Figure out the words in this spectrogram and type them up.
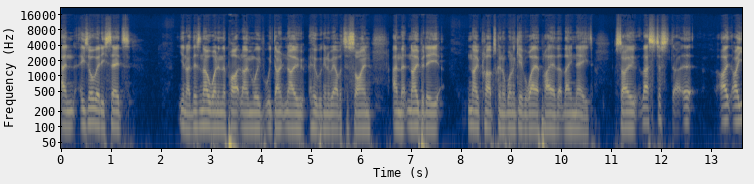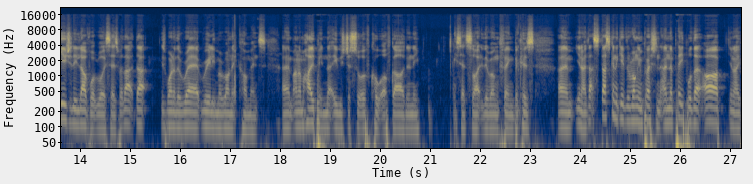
and he's already said, you know, there's no one in the pipeline. We we don't know who we're going to be able to sign, and that nobody, no club's going to want to give away a player that they need. So that's just uh, I, I usually love what Roy says, but that that is one of the rare, really moronic comments. Um, and I'm hoping that he was just sort of caught off guard and he he said slightly the wrong thing because. Um, you know that's that's going to give the wrong impression, and the people that are you know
